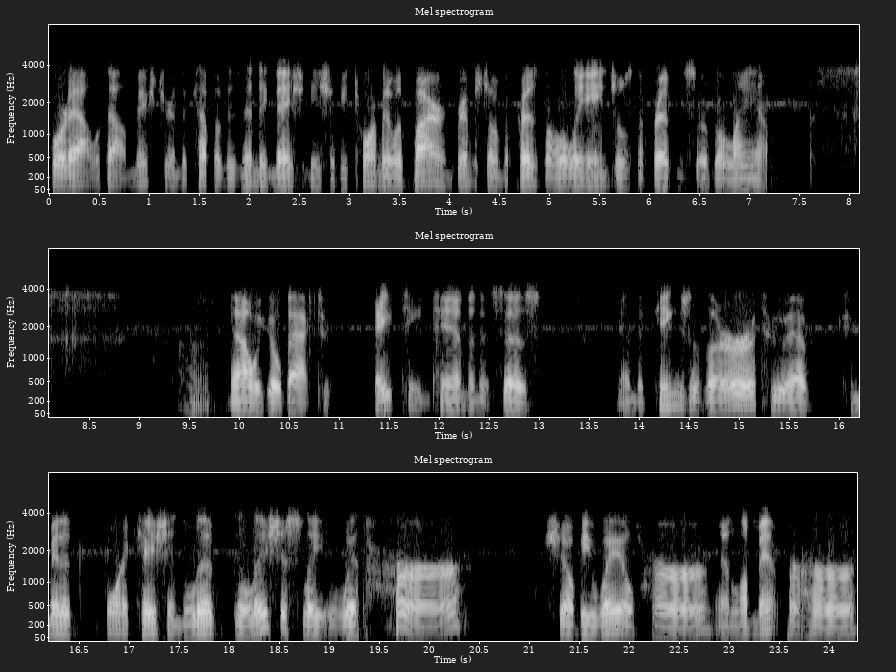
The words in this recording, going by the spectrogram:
poured out without mixture in the cup of his indignation. He shall be tormented with fire and brimstone in the presence of the holy angels in the presence of the Lamb. Uh, now we go back to 18:10, and it says, "And the kings of the earth who have committed fornication lived deliciously with her shall bewail her and lament for her."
